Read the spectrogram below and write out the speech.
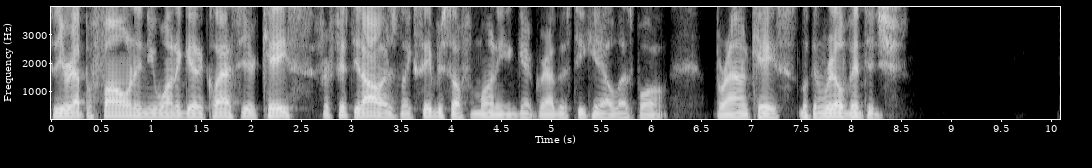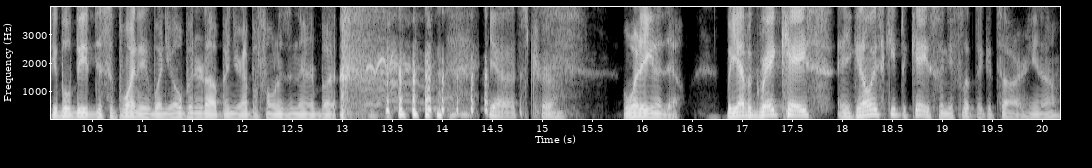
for your Epiphone and you want to get a classier case for fifty dollars, like save yourself money and get grab this TKL Les Paul brown case, looking real vintage. People will be disappointed when you open it up and your Epiphone is in there, but yeah, that's true. What are you gonna do? But you have a great case, and you can always keep the case when you flip the guitar. You know.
